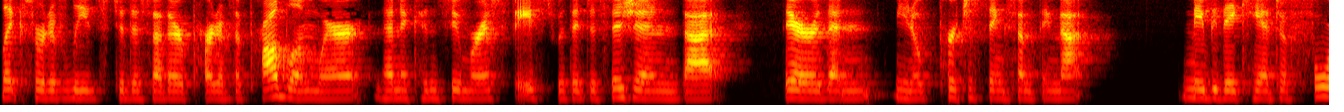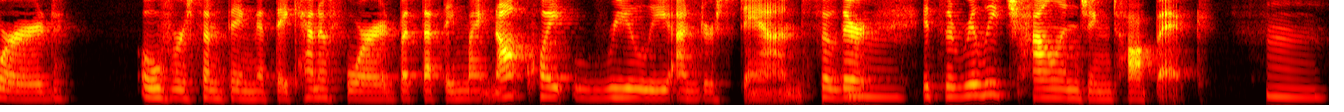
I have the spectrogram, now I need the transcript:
like sort of leads to this other part of the problem where then a consumer is faced with a decision that they're then you know purchasing something that maybe they can't afford over something that they can afford but that they might not quite really understand so there mm. it's a really challenging topic mm.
